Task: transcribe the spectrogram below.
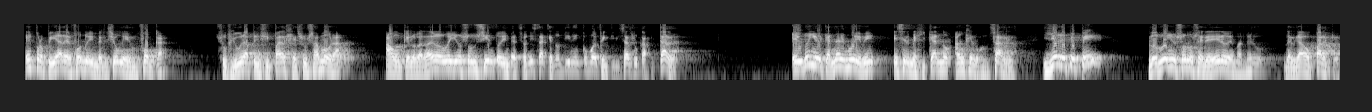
es propiedad del Fondo de Inversión Enfoca, su figura principal Jesús Zamora, aunque los verdaderos dueños son cientos de inversionistas que no tienen cómo efectivizar su capital. El dueño del Canal 9 es el mexicano Ángel González. Y RPP, los dueños son los herederos de Manuel Delgado Parker.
